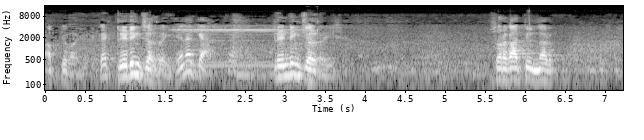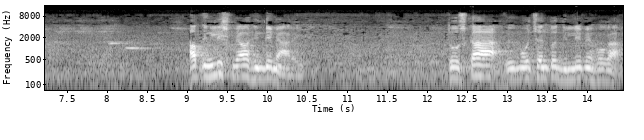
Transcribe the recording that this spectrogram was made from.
आपके भाषा में, क्या ट्रेडिंग चल रही है ना क्या? ट्रेंडिंग चल रही है। स्वर्गातील नर्क अब इंग्लिश में और हिंदी में आ रही है। तो उसका विमोचन तो दिल्ली में होगा।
